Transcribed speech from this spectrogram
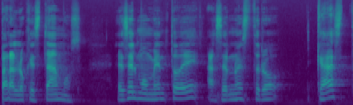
para lo que estamos. Es el momento de hacer nuestro cast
